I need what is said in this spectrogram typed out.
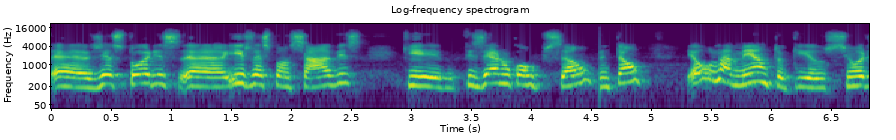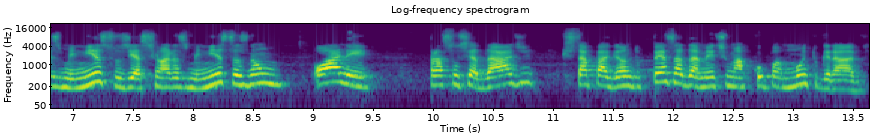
é, gestores é, irresponsáveis que fizeram corrupção? Então, eu lamento que os senhores ministros e as senhoras ministras não olhem para a sociedade que está pagando pesadamente uma culpa muito grave.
